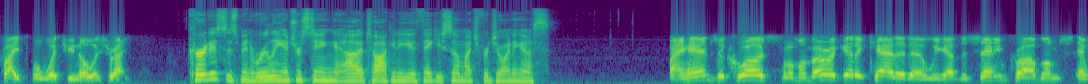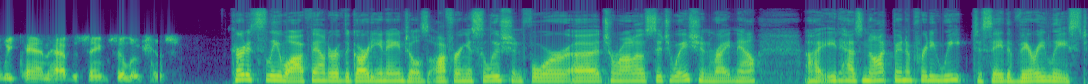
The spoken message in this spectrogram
fight for what you know is right. Curtis, it's been really interesting uh, talking to you. Thank you so much for joining us. My hands are crossed from America to Canada. We have the same problems and we can have the same solutions. Curtis Sliwa, founder of the Guardian Angels, offering a solution for uh, Toronto's situation right now. Uh, it has not been a pretty week, to say the very least.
